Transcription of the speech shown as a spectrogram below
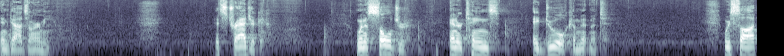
in God's army. It's tragic when a soldier entertains a dual commitment. We saw it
